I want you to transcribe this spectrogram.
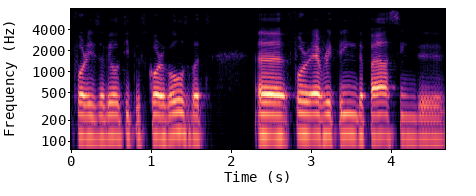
for his ability to score goals, but uh, for everything, the passing, the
